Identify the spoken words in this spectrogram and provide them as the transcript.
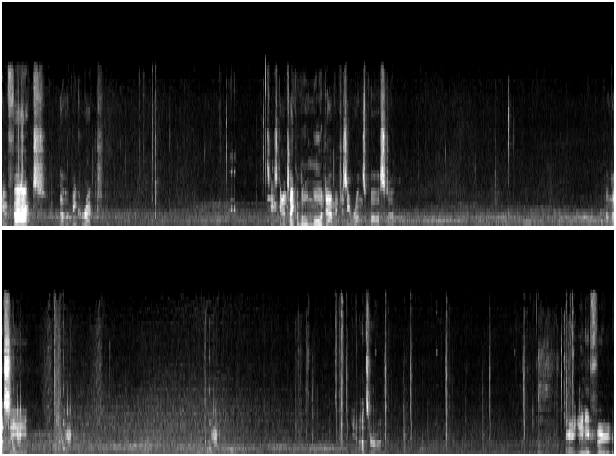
in fact, that would be correct. So he's going to take a little more damage as he runs past her. Unless he... Yeah, that's right. Okay, you need food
